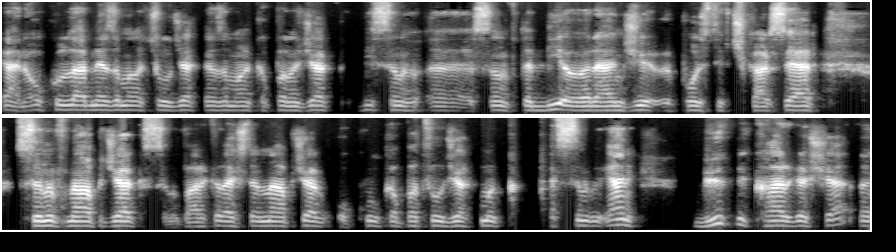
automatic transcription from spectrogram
Yani okullar ne zaman açılacak, ne zaman kapanacak, bir sınıf, sınıfta bir öğrenci pozitif çıkarsa eğer sınıf ne yapacak, sınıf arkadaşları ne yapacak, okul kapatılacak mı, sınıf, yani büyük bir kargaşa e,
